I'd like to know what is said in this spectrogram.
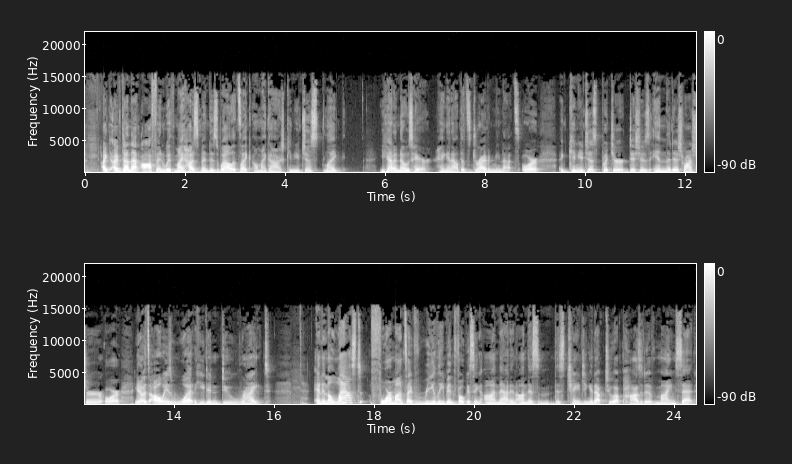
I, I've done that often with my husband as well. It's like, oh my gosh, can you just like, you got a nose hair hanging out that's driving me nuts. Or eh, can you just put your dishes in the dishwasher? Or, you know, it's always what he didn't do right. And in the last four months, I've really been focusing on that and on this, this changing it up to a positive mindset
